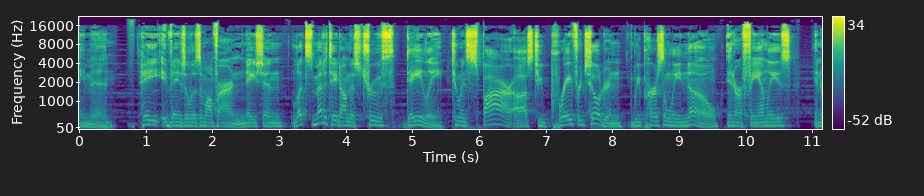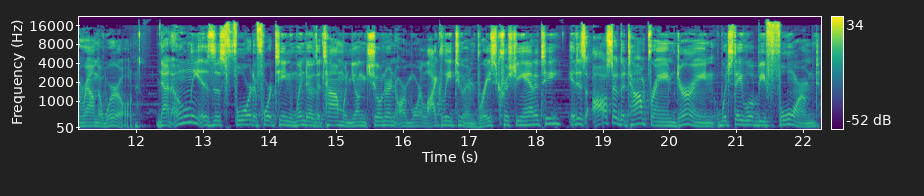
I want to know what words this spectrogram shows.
Amen. Hey, Evangelism on Fire Nation, let's meditate on this truth daily to inspire us to pray for children we personally know in our families and around the world. Not only is this 4 to 14 window the time when young children are more likely to embrace Christianity, it is also the time frame during which they will be formed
